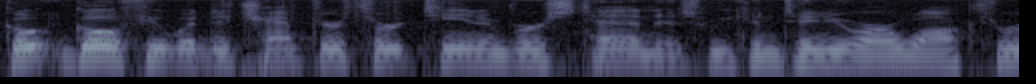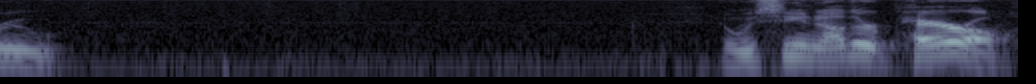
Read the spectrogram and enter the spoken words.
Go, go, if you would, to chapter 13 and verse 10 as we continue our walk through. And we see another peril.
